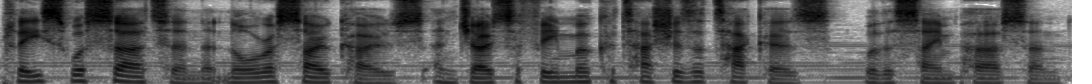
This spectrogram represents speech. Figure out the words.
Police were certain that Nora Soko's and Josephine Mukatasha's attackers were the same person,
